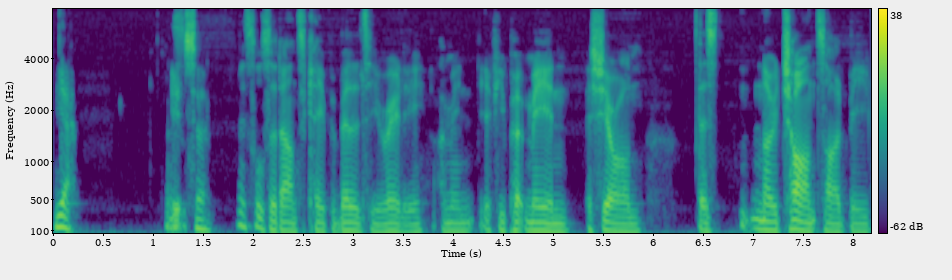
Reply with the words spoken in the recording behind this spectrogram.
yeah, it's, it's a it's also down to capability, really. I mean, if you put me in a Chiron, there's no chance I'd be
